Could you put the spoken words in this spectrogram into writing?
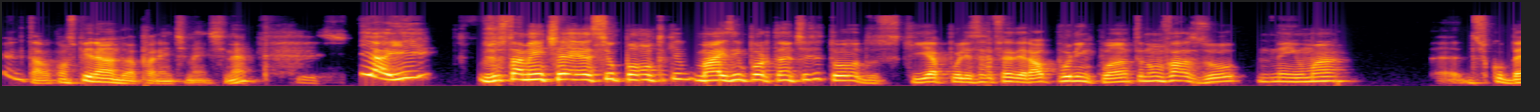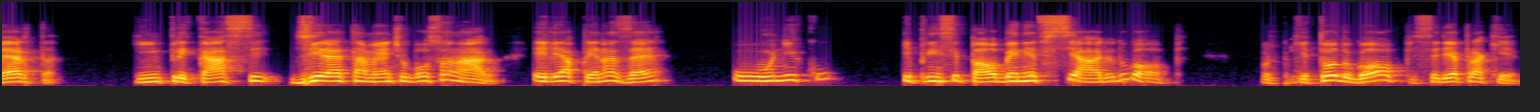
ele estava conspirando, aparentemente, né? Isso. E aí, justamente é esse o ponto que mais importante de todos, que a Polícia Federal, por enquanto, não vazou nenhuma é, descoberta que implicasse diretamente o Bolsonaro. Ele apenas é o único e principal beneficiário do golpe. Porque todo golpe seria para quê?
